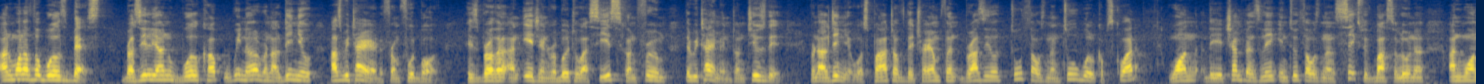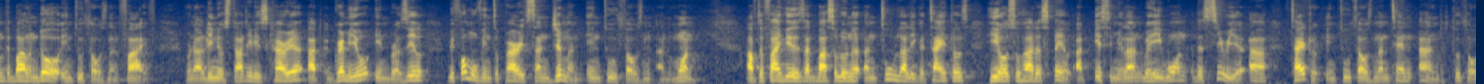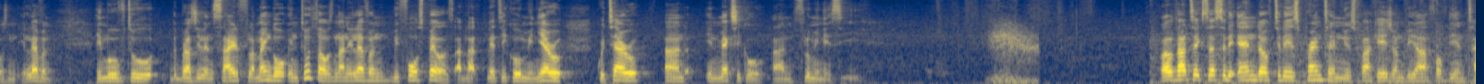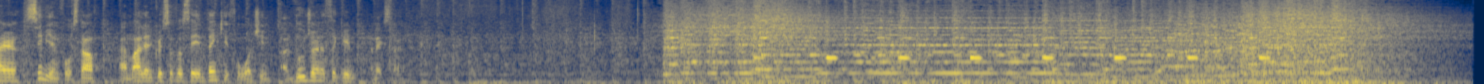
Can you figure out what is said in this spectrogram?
And one of the world's best, Brazilian World Cup winner Ronaldinho has retired from football. His brother and agent Roberto Assis confirmed the retirement on Tuesday. Ronaldinho was part of the triumphant Brazil 2002 World Cup squad, won the Champions League in 2006 with Barcelona and won the Ballon d'Or in 2005. Ronaldinho started his career at Grêmio in Brazil before moving to Paris Saint-Germain in 2001. After five years at Barcelona and two La Liga titles, he also had a spell at AC Milan where he won the Serie A title in 2010 and 2011. He moved to the Brazilian side Flamengo in 2011 before spells at Atletico Mineiro, Querétaro, and in Mexico and Fluminense. Well, that takes us to the end of today's primetime news package. On behalf of the entire CBN4 staff, I'm Alan Christopher saying thank you for watching and do join us again next time.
